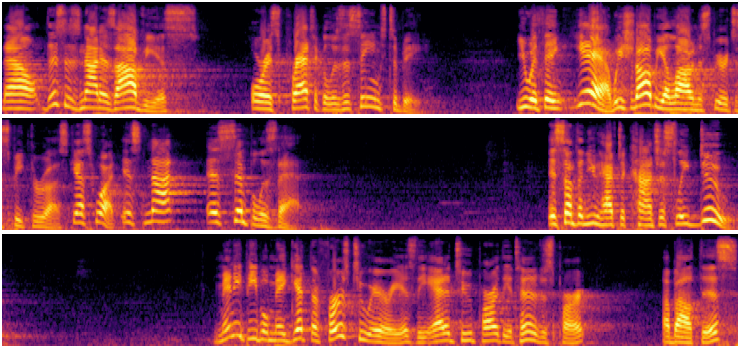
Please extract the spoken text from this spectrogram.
Now, this is not as obvious or as practical as it seems to be. You would think, yeah, we should all be allowing the Spirit to speak through us. Guess what? It's not as simple as that. It's something you have to consciously do. Many people may get the first two areas, the attitude part, the attentiveness part, about this,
